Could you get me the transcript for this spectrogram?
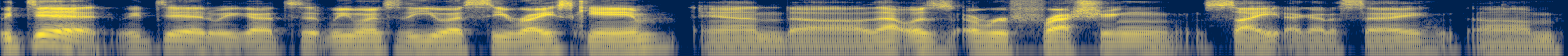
We did. We did. We got to. We went to the USC Rice game, and uh, that was a refreshing sight. I gotta say. Um,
